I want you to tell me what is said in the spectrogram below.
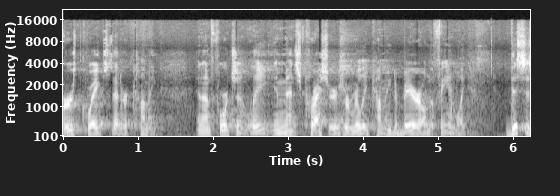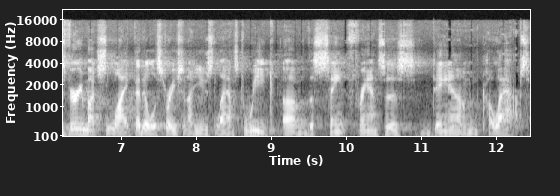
earthquakes that are coming. And unfortunately, immense pressures are really coming to bear on the family. This is very much like that illustration I used last week of the St. Francis Dam collapse.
